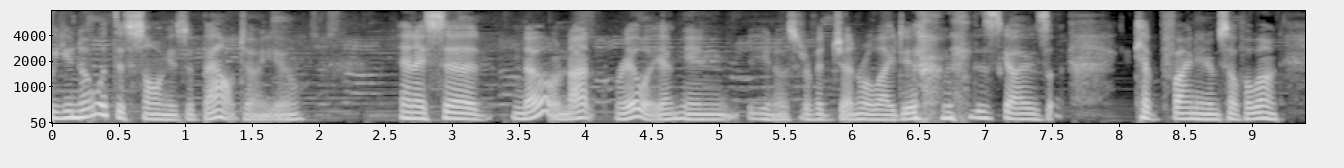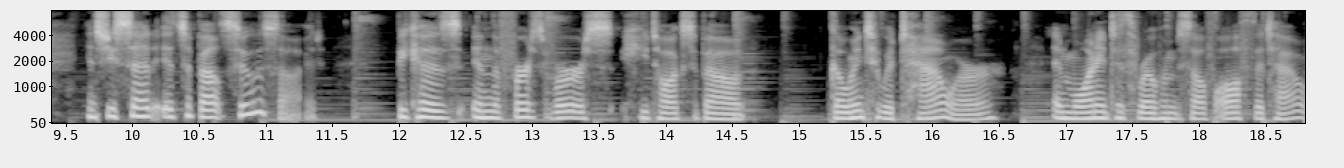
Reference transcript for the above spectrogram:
Well, you know what this song is about, don't you? And I said, No, not really. I mean, you know, sort of a general idea. this guy kept finding himself alone. And she said, It's about suicide. Because in the first verse, he talks about going to a tower and wanting to throw himself off the tower.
